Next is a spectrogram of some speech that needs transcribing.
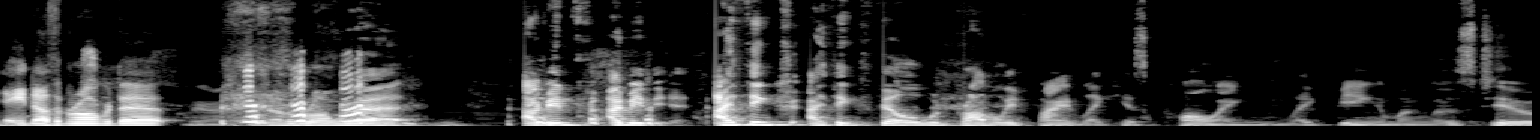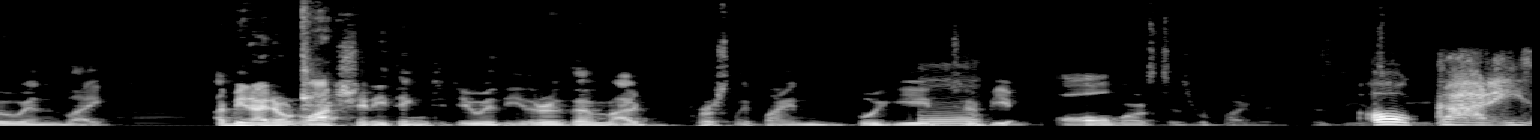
Ain't nothing wrong with that. Yeah, ain't nothing wrong with that. I mean, I mean, I think, I think Phil would probably find like his calling, like being among those two, and like, I mean, I don't watch anything to do with either of them. I personally find Boogie to Mm. be almost as repugnant as DSP. Oh God, he's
